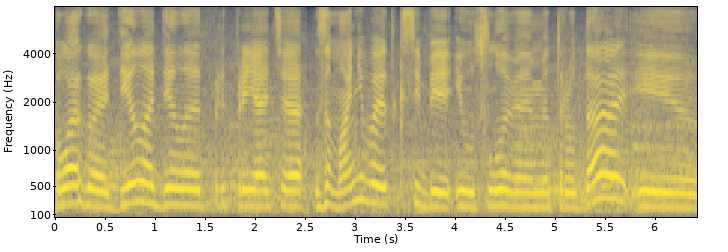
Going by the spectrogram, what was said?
благое дело делает предприятие, заманивает к себе и условиями труда, и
